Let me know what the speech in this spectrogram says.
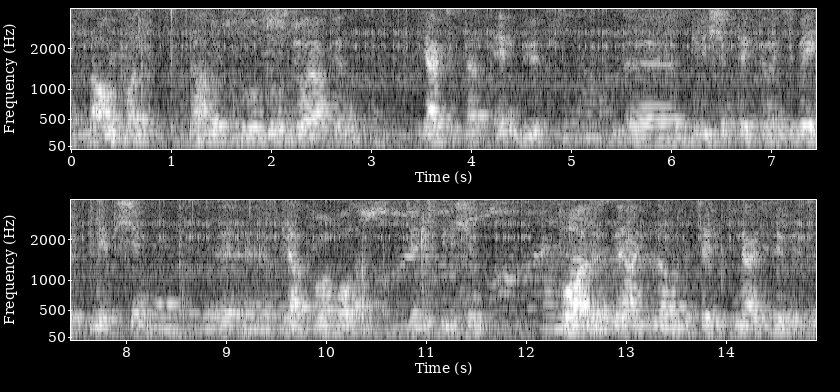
Aslında Avrupa'nın, daha doğrusu bulunduğumuz coğrafyanın gerçekten en büyük e, bilişim, teknoloji ve iletişim e, platformu olan Sevit Bilişim Fuarı ve aynı zamanda Sevit Sinerji Zirvesi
